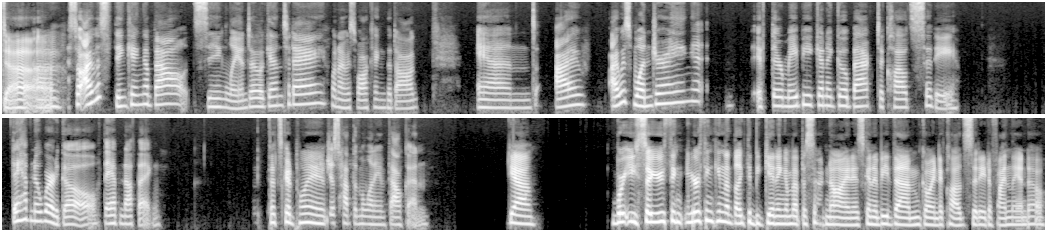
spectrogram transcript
Duh. Um, so I was thinking about seeing Lando again today when I was walking the dog, and I I was wondering if they're maybe gonna go back to Cloud City. They have nowhere to go. They have nothing. that's a good point. just have the Millennium Falcon. Yeah. Were you so you think you're thinking that like the beginning of episode nine is gonna be them going to Cloud City to find Lando?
